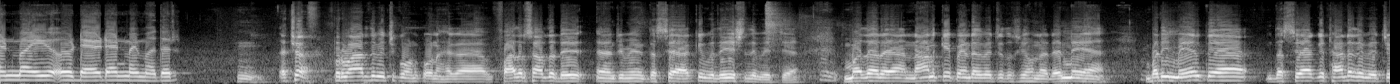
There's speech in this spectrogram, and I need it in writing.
and my uh, dad and my mother. ਹੂੰ ਅੱਛਾ ਪਰਿਵਾਰ ਦੇ ਵਿੱਚ ਕੌਣ ਕੌਣ ਹੈਗਾ ਫਾਦਰ ਸਾਹਿਬ ਤੁਹਾਡੇ ਅਹ, ਜਿਵੇਂ ਦੱਸਿਆ ਕਿ ਵਿਦੇਸ਼ ਦੇ ਵਿੱਚ ਹੈ ਮਦਰ ਹੈ ਨਾਨਕੇ ਪਿੰਡ ਦੇ ਵਿੱਚ ਤੁਸੀਂ ਹੁਣ ਰਹਿੰਦੇ ਆ ਬੜੀ ਮਿਹਨਤ ਹੈ ਦੱਸਿਆ ਕਿ ਠੰਡ ਦੇ ਵਿੱਚ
